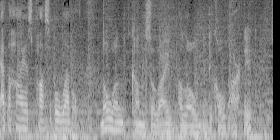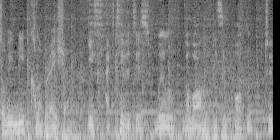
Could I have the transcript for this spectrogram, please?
at the highest possible level. No one can survive alone in the cold Arctic, so we need collaboration. If activities will go on, it's important to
